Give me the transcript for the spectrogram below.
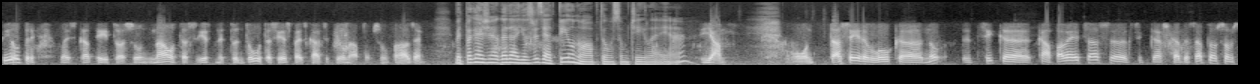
filtri, lai skatītos, un nav tas tuvu tas iespējas, kāds ir pilnā aptumsuma fāzē. Bet pagājušajā gadā jūs redzējāt pilno aptumsumu Čīlē, jā? Jā. Un tas ir, lūk, nu, cik kā paveicās, cik katrs aptumsums.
